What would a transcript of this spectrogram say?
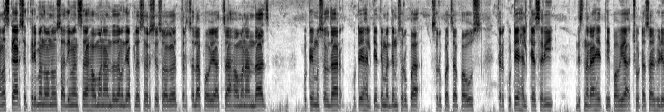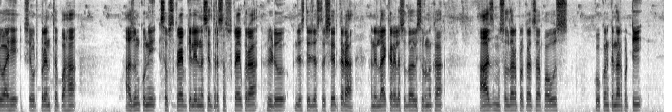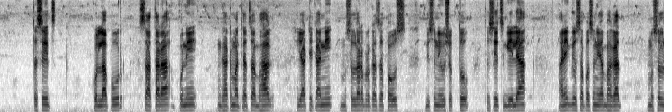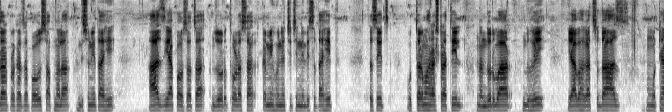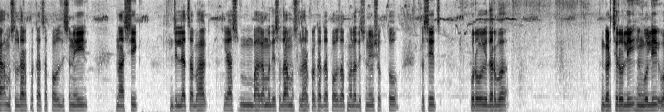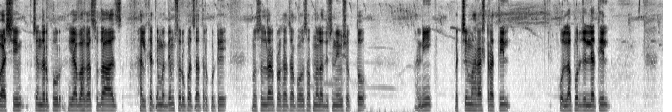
नमस्कार शेतकरी बांधवांनो साधी माणसं हवामान अंदाजामध्ये आपलं सहर्ष स्वागत. तर चला पाहूया आजचा हवामान अंदाज. कुठे मुसळधार कुठे हलक्या ते मध्यम स्वरूपा स्वरूपाचा पाऊस तर कुठे हलक्या सरी दिसणार आहे ते पाहूया. छोटासा व्हिडिओ आहे शेवटपर्यंत पहा. अजून कोणी सबस्क्राईब केलेलं नसेल तर सबस्क्राईब करा. व्हिडिओ जास्तीत जास्त शेअर करा आणि लाईक करायलासुद्धा विसरू नका. आज मुसळधार प्रकारचा पाऊस कोकण किनारपट्टी तसेच कोल्हापूर सातारा पुणे घाटमाथ्याचा भाग. या ठिकाणी मुसळधार प्रकारचा पाऊस दिसून येऊ शकतो. तसेच गेल्या अनेक दिवसापासून या भागात मुसळधार प्रकारचा पाऊस आपणाला दिसून येत आहे. आज या पावसाचा जोर थोडासा कमी होण्याची चिन्हे दिसत आहेत. तसेच उत्तर महाराष्ट्रातील नंदुरबार धुळे या भागातसुद्धा आज मोठ्या मुसळधार प्रकारचा पाऊस दिसून येईल. नाशिक जिल्ह्याचा भाग या भागामध्ये सुद्धा मुसळधार प्रकारचा पाऊस आपणाला दिसून येऊ शकतो. तसेच पूर्व विदर्भ गडचिरोली हिंगोली वाशिम चंद्रपूर या भागातसुद्धा आज हलक्या ते मध्यम स्वरूपाचा तर कुठे मुसळधार प्रकारचा पाऊस आपणाला दिसून येऊ शकतो. आणि पश्चिम महाराष्ट्रातील कोल्हापूर जिल्ह्यातील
